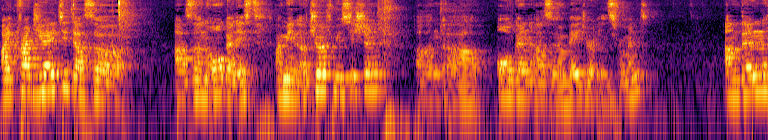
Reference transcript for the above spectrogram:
I graduated as a as an organist. I mean, a church musician and organ as a major instrument, and then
